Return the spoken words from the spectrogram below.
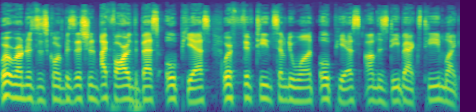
with runners in scoring position. By far the best OPS. We're 1571 OPS on this D backs team. Like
